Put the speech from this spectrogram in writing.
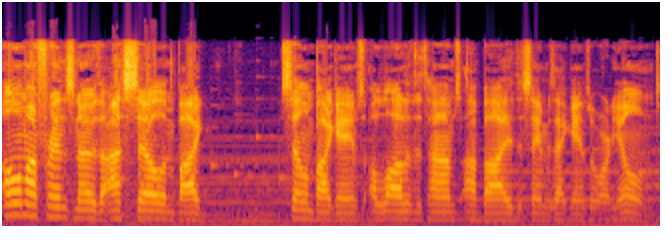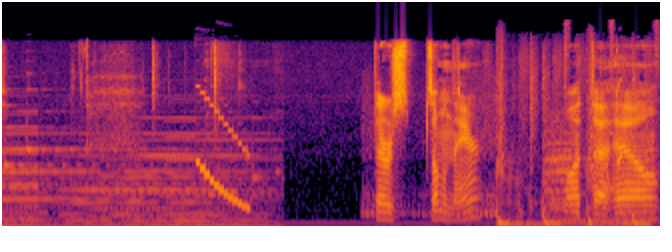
All of my friends know that I sell and buy sell and buy games. A lot of the times I buy the same exact games I've already owned. There's someone there? What the hell?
